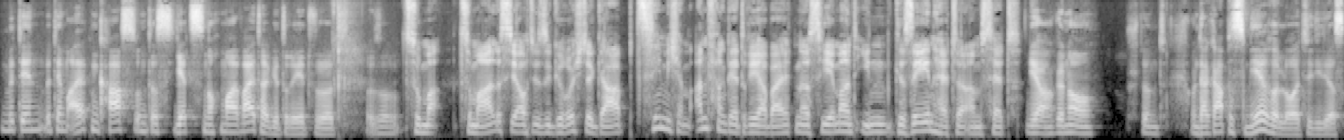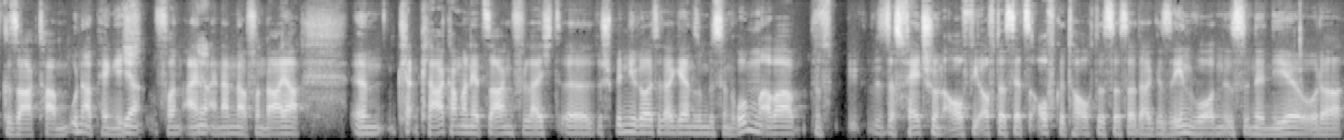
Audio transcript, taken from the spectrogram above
mit, den, mit dem alten Cast und das jetzt nochmal weitergedreht wird. Also zumal, zumal es ja auch diese Gerüchte gab, ziemlich am Anfang der Dreharbeiten, dass jemand ihn gesehen hätte am Set. Ja, genau. Stimmt. Und da gab es mehrere Leute, die das gesagt haben, unabhängig ja. voneinander. Ja. Von daher, ähm, klar, klar, kann man jetzt sagen, vielleicht äh, spinnen die Leute da gern so ein bisschen rum, aber das, das, fällt schon auf, wie oft das jetzt aufgetaucht ist, dass er da gesehen worden ist in der Nähe oder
